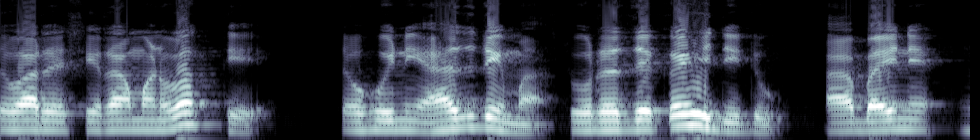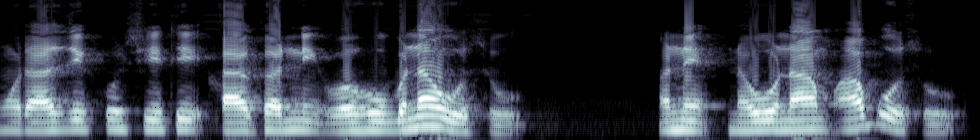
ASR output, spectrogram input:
સવારે શિરામણ વખતે સહુની હાજરીમાં સૂરજે કહી દીધું, આ બાઈને હું રાજી ખુશીથી આ ઘરની વહુ બનાવું છું અને નવું નામ આપું છું.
